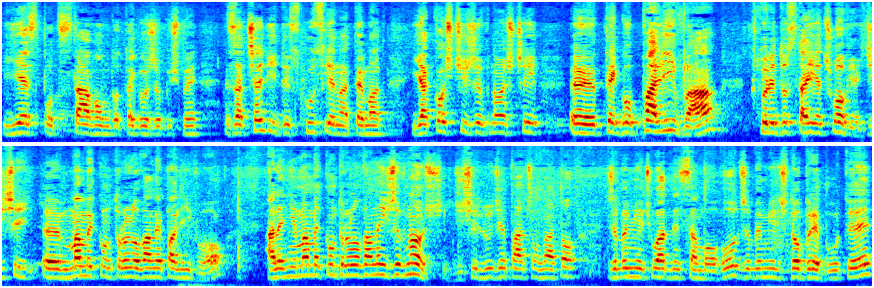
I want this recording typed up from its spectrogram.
jest podstawą do tego, żebyśmy zaczęli dyskusję na temat jakości żywności, e, tego paliwa, które dostaje człowiek. Dzisiaj e, mamy kontrolowane paliwo, ale nie mamy kontrolowanej żywności. Dzisiaj ludzie patrzą na to, żeby mieć ładny samochód, żeby mieć dobre buty,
